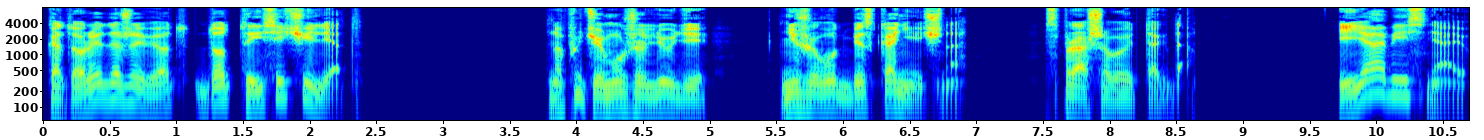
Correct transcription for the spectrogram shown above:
который доживет до тысячи лет. Но почему же люди не живут бесконечно? Спрашивают тогда. И я объясняю.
